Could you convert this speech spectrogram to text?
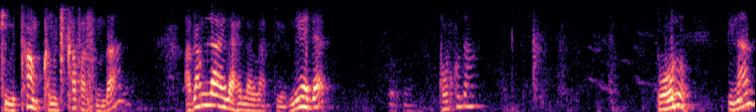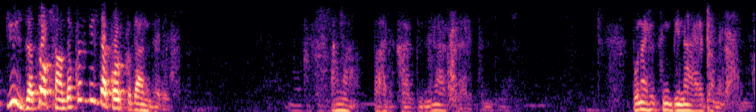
Çünkü tam kılıç kafasında adam la ilahe illallah diyor. Niye de? Korkudan. Doğru. İnan yüzde 99 biz de korkudan deriz. Ama bari kalbini yarsaydın diyor. Buna hüküm bina edemezsiniz.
